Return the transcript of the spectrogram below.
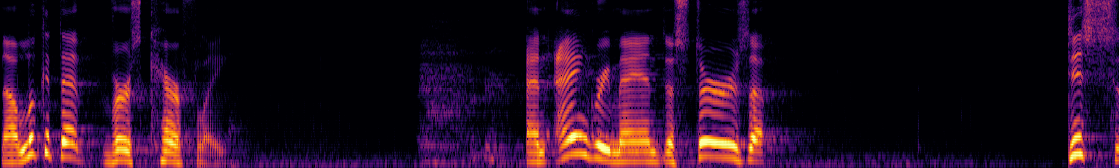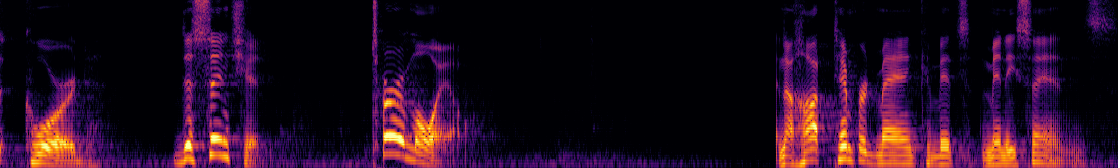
Now look at that verse carefully. An angry man stirs up discord, dissension, turmoil. And a hot tempered man commits many sins.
